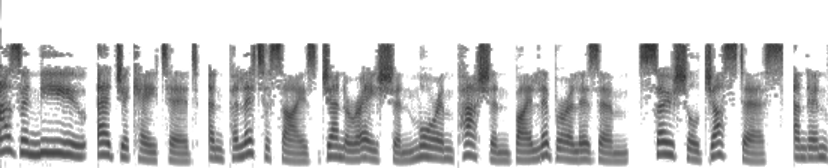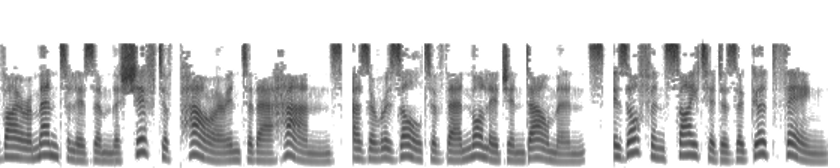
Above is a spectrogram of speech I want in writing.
As a new, educated, and politicized generation more impassioned by liberalism, social justice, and environmentalism the shift of power into their hands, as a result of their knowledge endowments, is often cited as a good thing.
